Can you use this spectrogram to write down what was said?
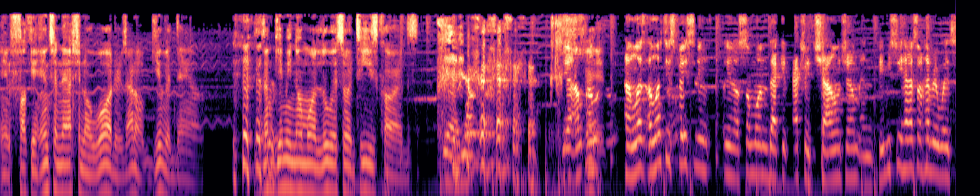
in fucking international waters. I don't give a damn. Don't give me no more Luis Ortiz cards. yeah, no, yeah. I'm, I'm- unless unless he's facing, you know, someone that could actually challenge him, and PBC has some heavyweights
